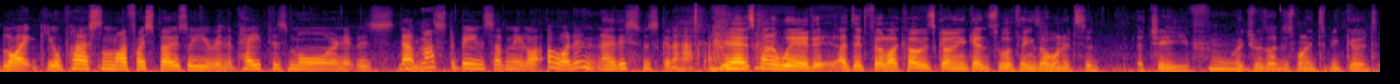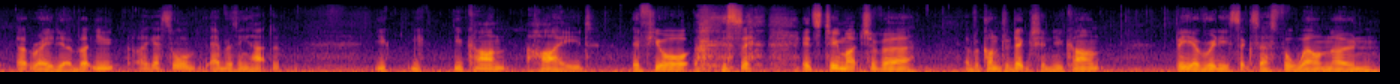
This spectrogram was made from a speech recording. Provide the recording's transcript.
like your personal life, I suppose, or you were in the papers more, and it was that Hmm. must have been suddenly like, oh, I didn't know this was going to happen. yeah, it's kind of weird. It- I did feel like I was going against all the things I wanted to achieve, Hmm. which was I just wanted to be good at radio. But you, I guess, all everything had. You, you you can't hide if you're. it's too much of a of a contradiction. You can't be a really successful, well-known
